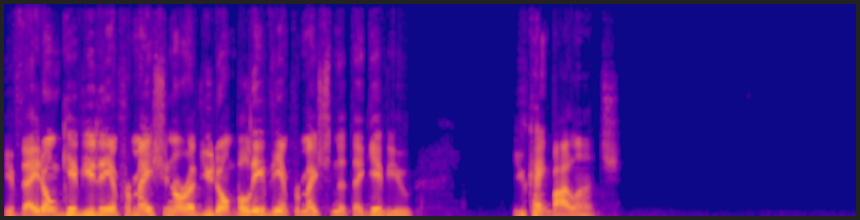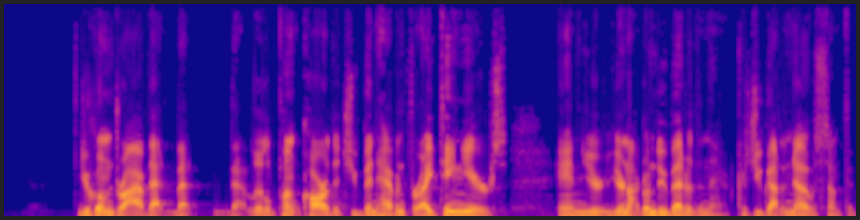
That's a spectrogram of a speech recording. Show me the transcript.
if they don't give you the information or if you don't believe the information that they give you, you can't buy lunch. You're going to drive that, that, that little punk car that you've been having for 18 years, and you're, you're not going to do better than that because you got to know something.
